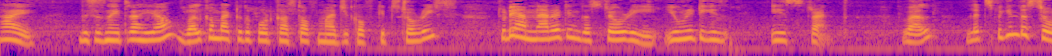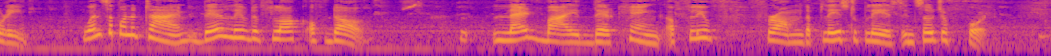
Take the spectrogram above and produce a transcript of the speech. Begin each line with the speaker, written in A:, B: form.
A: Hi, this is Netra here. Welcome back to the podcast of Magic of Kid Stories. Today I'm narrating the story Unity is, is Strength. Well, let's begin the story. Once upon a time, there lived a flock of doves. Led by their king, a flew from the place to place in search of food.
